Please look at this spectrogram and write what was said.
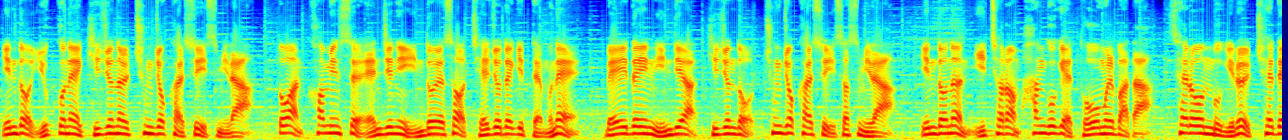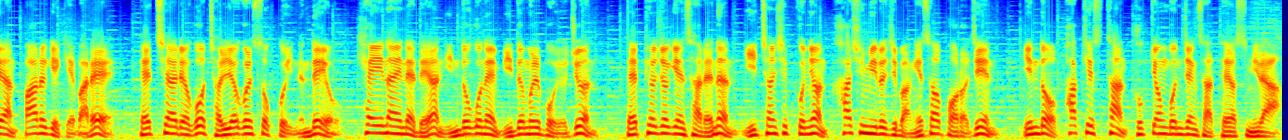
인도 육군의 기준을 충족할 수 있습니다. 또한 커민스 엔진이 인도에서 제조되기 때문에 메이드 인 인디아 기준도 충족할 수 있었습니다. 인도는 이처럼 한국의 도움을 받아 새로운 무기를 최대한 빠르게 개발해 배치하려고 전력을 쏟고 있는데요. K9에 대한 인도군의 믿음을 보여준 대표적인 사례는 2019년 카슈미르 지방에서 벌어진 인도 파키스탄 국경 분쟁 사태였습니다.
